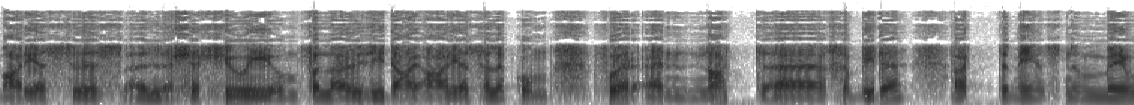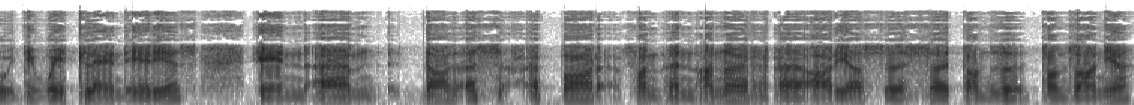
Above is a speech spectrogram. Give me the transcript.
Areas soos Shefui uh, om Verlousi, daai areas, hulle kom voor in nat uh, gebiede wat die mense noem die wetland areas en ehm um, daar is 'n paar van in ander uh, areas soos uh, Tanz Tanzania,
